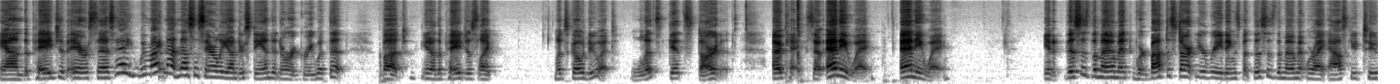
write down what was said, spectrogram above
And the page of air says, hey, we might not necessarily understand it or agree with it, but, you know, the page is like, let's go do it. Let's get started. Okay, so anyway, anyway, you know, this is the moment, we're about to start your readings, but this is the moment where I ask you to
